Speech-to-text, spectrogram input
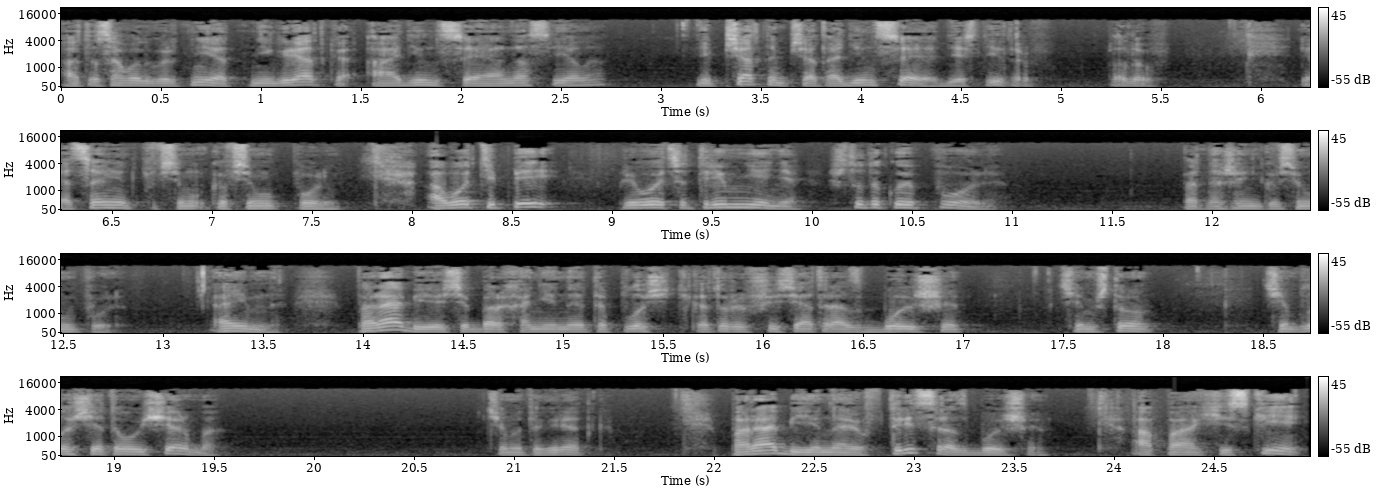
А Тософот говорит, нет, не грядка, а 1 С она съела. Не 50 на 50, а 1 С, 10 литров плодов. И оценивает по всему, ко всему полю. А вот теперь приводится три мнения. Что такое поле по отношению ко всему полю? А именно, по Раби Йоси Барханина это площадь, которая в 60 раз больше, чем что? Чем площадь этого ущерба, чем эта грядка. По Раби Янаю в 30 раз больше – а по Хиски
